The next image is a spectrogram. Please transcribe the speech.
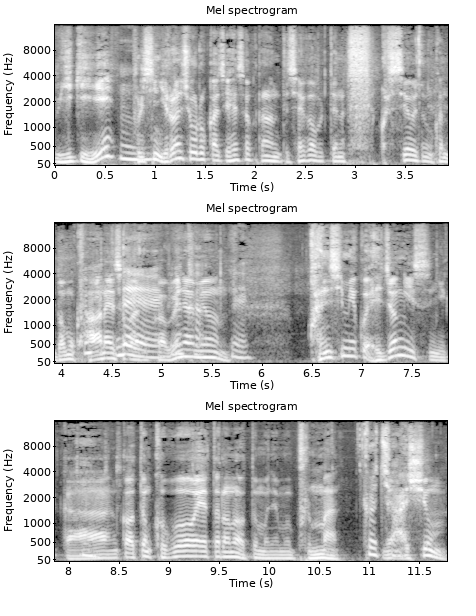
위기, 음. 불신 이런 식으로까지 해석을 하는데 제가 볼 때는 글쎄요 좀 그건 너무 과한해서 네, 가니까 왜냐하면 네. 관심 있고 애정이 있으니까 그러니까 어떤 그거에 따른 어떤 뭐냐면 불만, 그렇죠. 네, 아쉬움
